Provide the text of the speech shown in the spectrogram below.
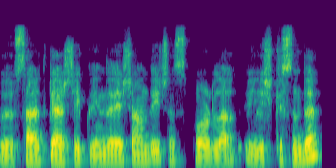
e, sert gerçekliğinde yaşandığı için sporla ilişkisinde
